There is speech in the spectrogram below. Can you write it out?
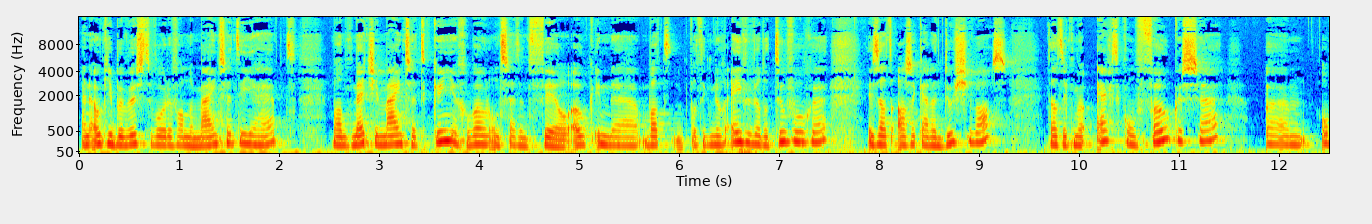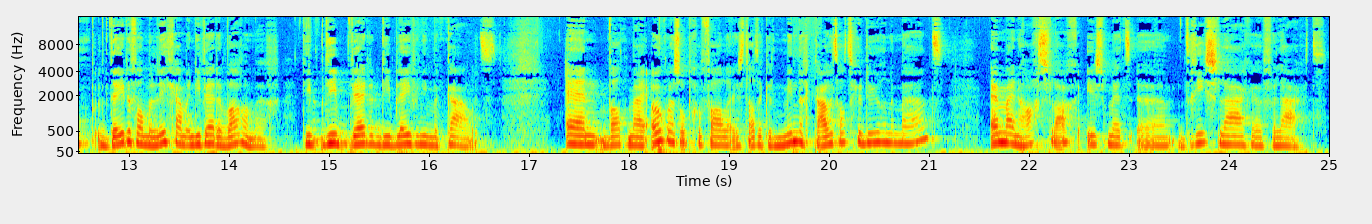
en ook je bewust te worden van de mindset die je hebt. Want met je mindset kun je gewoon ontzettend veel. Ook in de, wat, wat ik nog even wilde toevoegen, is dat als ik aan het douchen was, dat ik me echt kon focussen ehm, op delen van mijn lichaam en die werden warmer. Die, die, werden, die bleven niet meer koud. En wat mij ook was opgevallen is dat ik het minder koud had gedurende de maand. En mijn hartslag is met eh, drie slagen verlaagd.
